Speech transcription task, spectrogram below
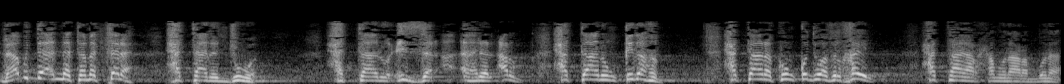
لا بد أن نتمثله حتى ننجوه. حتى نعز أهل الأرض. حتى ننقذهم. حتى نكون قدوة في الخير. حتى يرحمنا ربنا.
